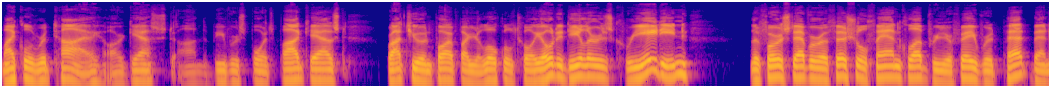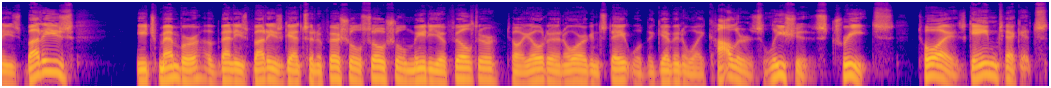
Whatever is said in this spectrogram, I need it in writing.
Michael Rataj, our guest on the Beaver Sports Podcast, brought to you in part by your local Toyota dealers, creating the first ever official fan club for your favorite pet, Benny's Buddies. Each member of Benny's Buddies gets an official social media filter. Toyota and Oregon State will be giving away collars, leashes, treats, toys, game tickets,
